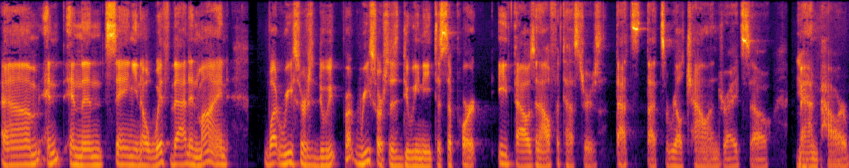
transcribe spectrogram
Um, and and then saying, you know, with that in mind, what resources do we what resources do we need to support 8,000 alpha testers? That's that's a real challenge, right? So yeah. manpower,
